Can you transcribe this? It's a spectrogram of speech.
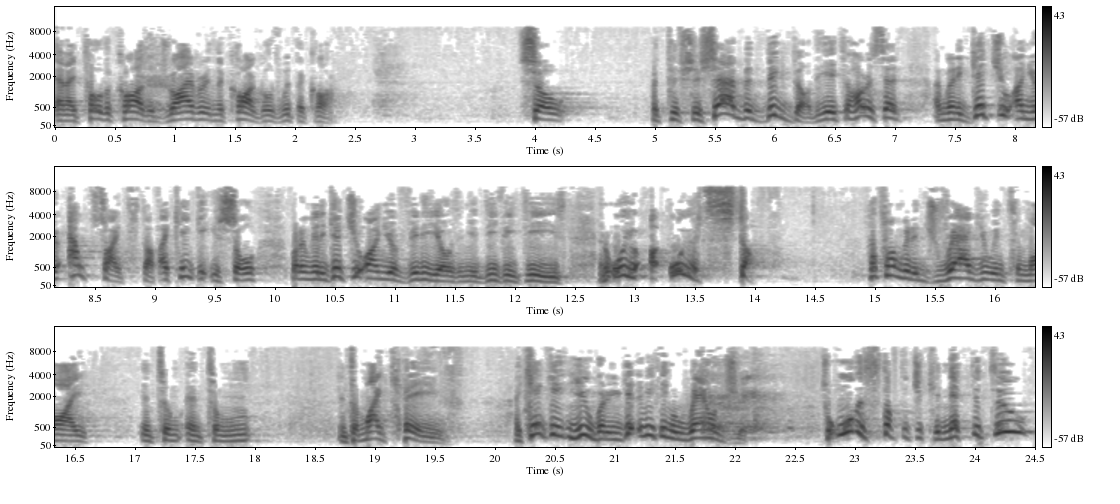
and I tow the car, the driver in the car goes with the car. So, but the Sheshab Bigda, the yetzer hara said, I'm going to get you on your outside stuff. I can't get your soul, but I'm going to get you on your videos and your DVDs and all your, all your stuff. That's why I'm going to drag you into my, into, into, into my cave. I can't get you, but I can get everything around you. So all this stuff that you're connected to,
